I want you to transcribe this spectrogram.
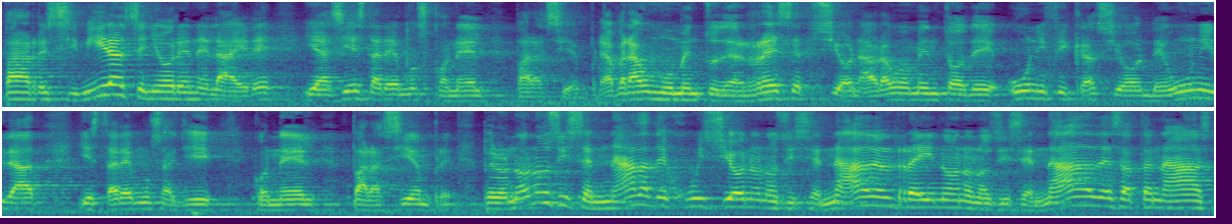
para recibir al Señor en el aire y así estaremos con Él para siempre. Habrá un momento de recepción, habrá un momento de unificación, de unidad y estaremos allí con Él para siempre. Pero no nos dice nada de juicio, no nos dice nada del reino, no nos dice nada de Satanás,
